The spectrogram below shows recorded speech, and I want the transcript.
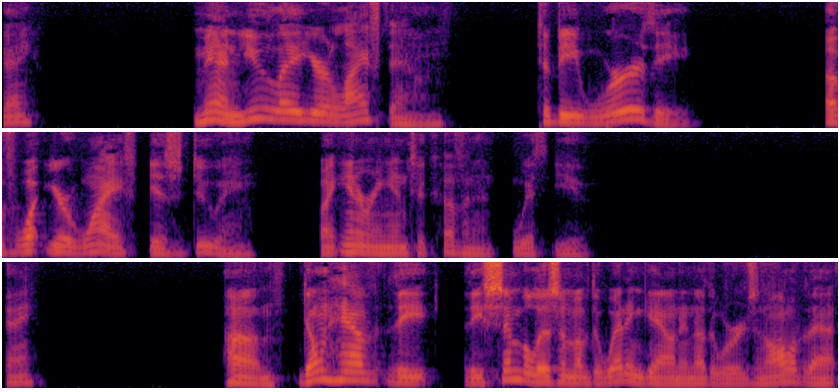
Okay? Men, you lay your life down to be worthy of what your wife is doing by entering into covenant with you. Okay? Um, don't have the, the symbolism of the wedding gown, in other words, and all of that,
